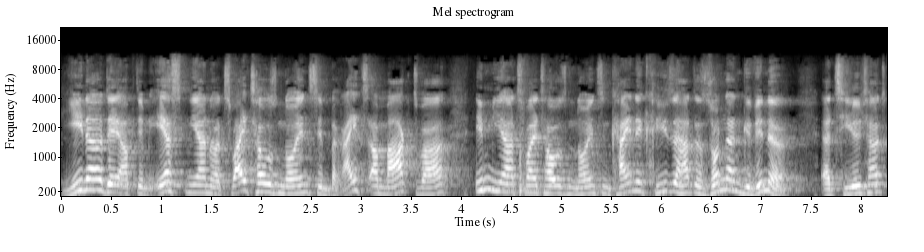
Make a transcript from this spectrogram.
jeder, der ab dem 1. Januar 2019 bereits am Markt war, im Jahr 2019 keine Krise hatte, sondern Gewinne erzielt hat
